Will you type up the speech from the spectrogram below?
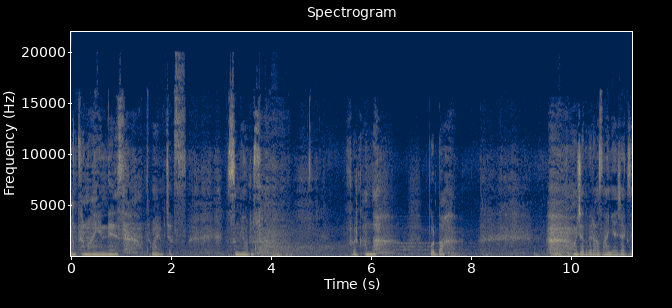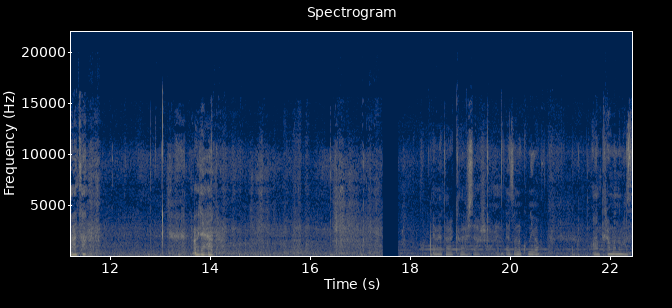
Antrenman yerindeyiz. Antrenman yapacağız. Isınıyoruz. Furkan da burada. Hoca da birazdan gelecek zaten. Öyle yani. Evet arkadaşlar. Ezan okunuyor. Antrenmanımız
